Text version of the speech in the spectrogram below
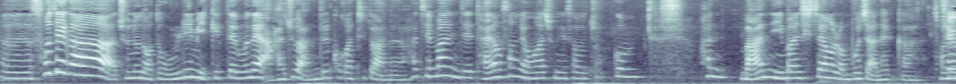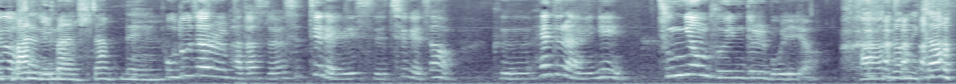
어, 소재가 주는 어떤 울림이 있기 때문에 아주 안 될 것 같지도 않아요. 하지만 이제 다양성 영화 중에서 조금 한 만, 이만 시장을 넘보지 않을까. 저는 제가 만 이만. 시장? 네. 음. 보도자료를 받았어요. 스틸 앨리스 측에서 그 헤드라인이 중년 부인들 몰려. 아, 그럽니까?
